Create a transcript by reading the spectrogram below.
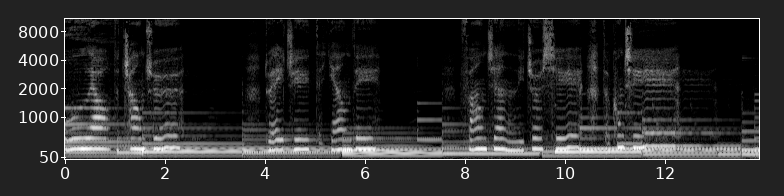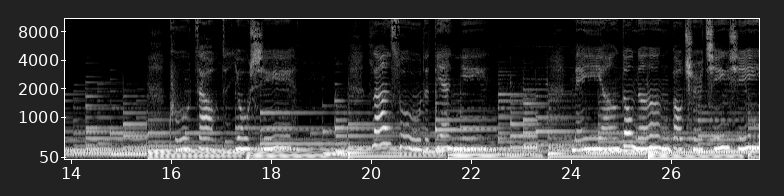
无聊的长句堆积的眼底房间里窒息的空气。呼吸，烂俗的电影，每一样都能保持清醒，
